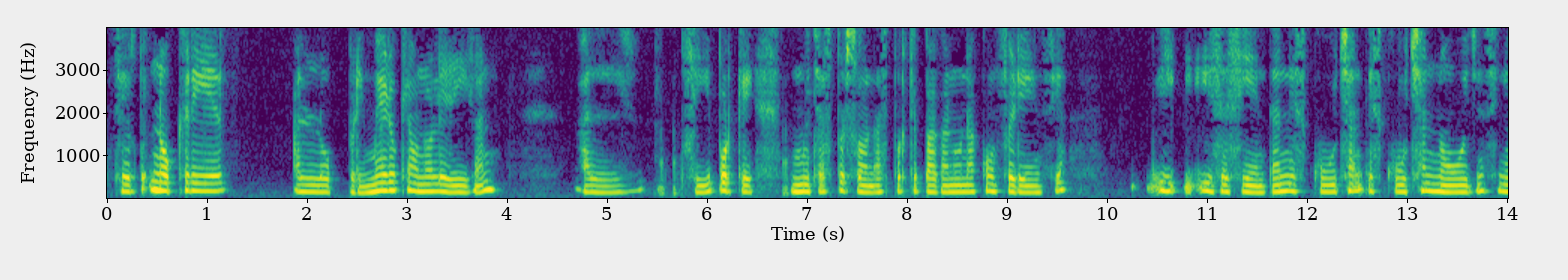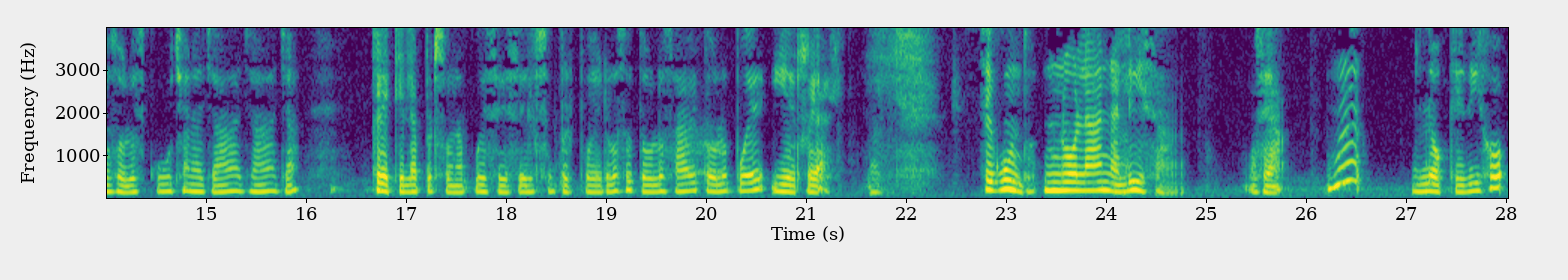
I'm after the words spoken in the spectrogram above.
¿Cierto? No creer a lo primero que a uno le digan, al, sí, porque muchas personas, porque pagan una conferencia, y, se sientan, escuchan, escuchan, no oyen, sino solo escuchan allá, allá, allá. Cree que la persona pues es el superpoderoso, todo lo sabe, todo lo puede y es real. Segundo, no la analiza. O sea, mm, lo que dijo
